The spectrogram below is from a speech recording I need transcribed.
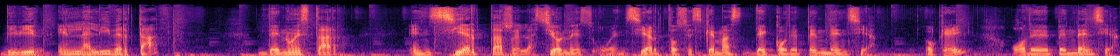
vivir en la libertad de no estar en ciertas relaciones o en ciertos esquemas de codependencia, ¿ok? O de dependencia.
